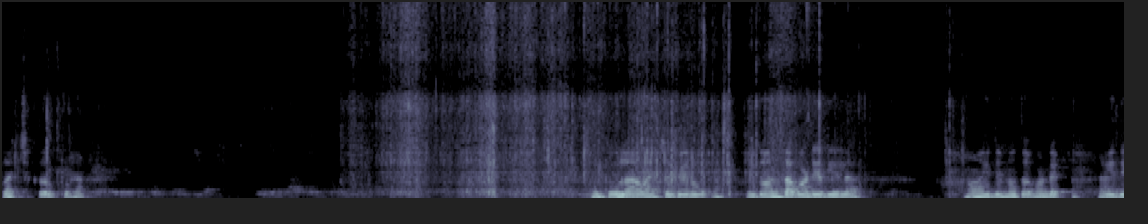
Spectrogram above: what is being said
ಪಚ್ಚ ಕರ್ಪೂರ. ಇದು ಲಾವಂಚ ಬೇರು. ಇದೊಂದು ತಗೊಂಡಿರಲಿಲ್ಲ. ಇದನ್ನು ತಗೊಂಡೆ. ಇದು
